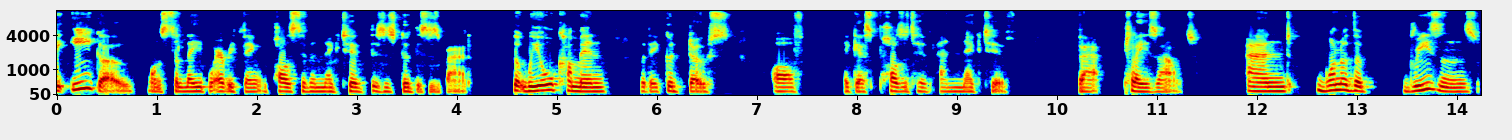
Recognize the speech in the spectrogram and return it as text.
the ego wants to label everything positive and negative. This is good, this is bad. But we all come in with a good dose of, I guess, positive and negative that plays out. And one of the reasons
